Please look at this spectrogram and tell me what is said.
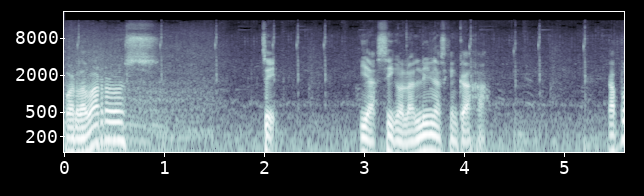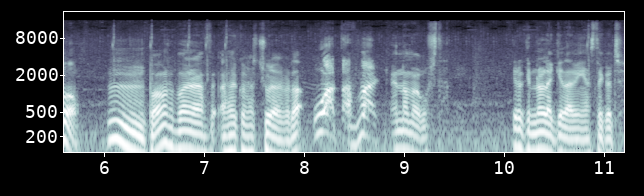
Guardabarros. Sí. Y así, con las líneas que encaja. Capó. Mmm, podemos poner a hacer cosas chulas, ¿verdad? What the fuck? Eh, no me gusta. Creo que no le queda bien a este coche.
